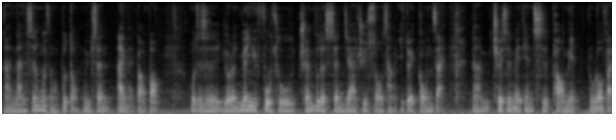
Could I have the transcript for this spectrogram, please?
那男生为什么不懂女生爱买包包？或者是有人愿意付出全部的身家去收藏一堆公仔，那却是每天吃泡面、卤肉饭。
